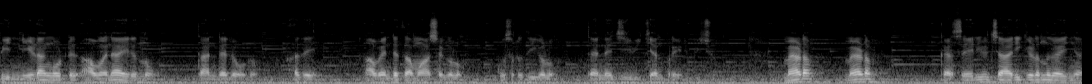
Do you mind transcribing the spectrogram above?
പിന്നീട് അങ്ങോട്ട് അവനായിരുന്നു തന്റെ ലോകം. അതെ അവന്റെ തമാശകളും കുസൃതികളും തന്നെ ജീവിക്കാൻ പ്രേരിപ്പിച്ചു. മാഡം മാഡം കസേരയിൽ ചാരിക്കിടന്നു കഴിഞ്ഞ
